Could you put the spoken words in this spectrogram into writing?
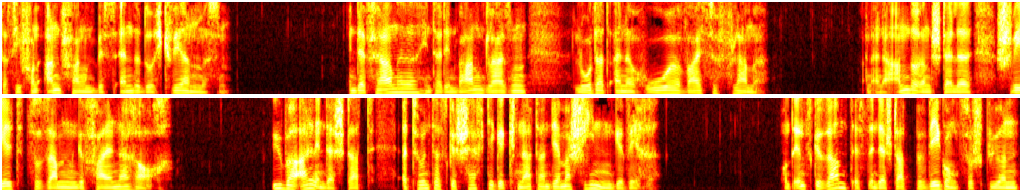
das sie von Anfang bis Ende durchqueren müssen. In der Ferne, hinter den Bahngleisen, lodert eine hohe weiße Flamme. An einer anderen Stelle schwelt zusammengefallener Rauch. Überall in der Stadt ertönt das geschäftige Knattern der Maschinengewehre. Und insgesamt ist in der Stadt Bewegung zu spüren,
